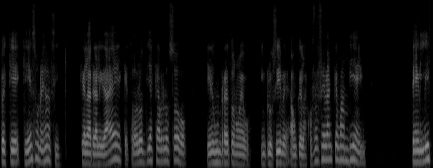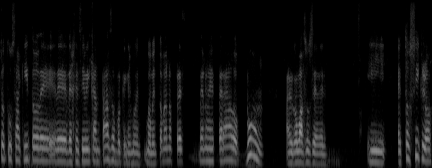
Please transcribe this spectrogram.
pues que, que eso no es así. Que la realidad es que todos los días que abres los ojos, tienes un reto nuevo. Inclusive, aunque las cosas se vean que van bien, ten listo tu saquito de, de, recibir cantazo, porque en el momento menos, menos esperado, ¡boom!, algo va a suceder. Y estos ciclos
